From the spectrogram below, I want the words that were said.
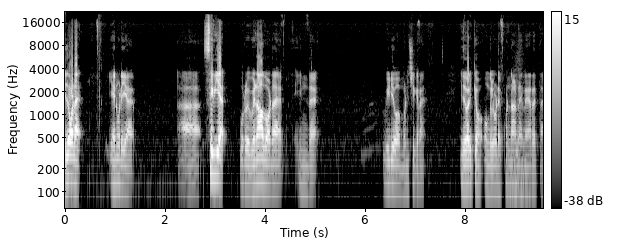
இதோட என்னுடைய சிறிய ஒரு வினாவோட இந்த வீடியோவை முடிச்சுக்கிறேன். இது வரைக்கும் உங்களுடைய பொன்னான நேரத்தை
